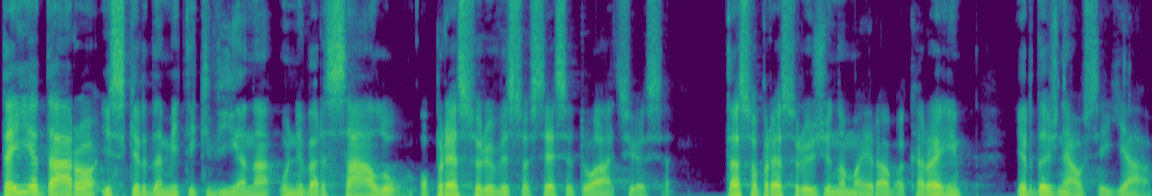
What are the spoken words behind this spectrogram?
Tai jie daro įskirdami tik vieną universalų opresorių visose situacijose. Tas opresorius žinoma yra vakarai ir dažniausiai JAV.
